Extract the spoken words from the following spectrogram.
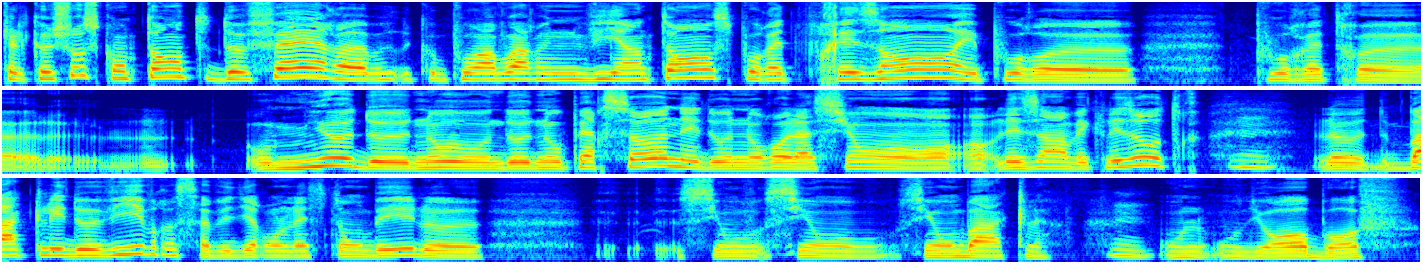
quelque chose qu'on tente de faire euh, pour avoir une vie intense, pour être présent et pour euh, pour être euh, au mieux de nos de nos personnes et de nos relations en- en- les uns avec les autres. Mm. Le bâcler de vivre, ça veut dire on laisse tomber le si on si on si on bâcle, Mm. on, on dit oh bof.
